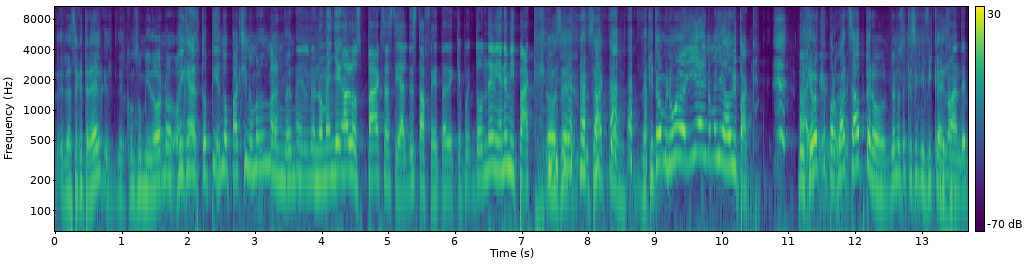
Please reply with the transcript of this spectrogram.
la Secretaría del, del Consumidor no. Oiga, estoy pidiendo packs y no me los mandan. El- No me han llegado los packs hasta al de estafeta de que, pues, ¿dónde viene mi pack? O sea, exacto. Aquí tengo mi número de guía y no me ha llegado mi pack. Me Ay, dijeron que por bueno. WhatsApp, pero yo no sé qué significa eso. No andes,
